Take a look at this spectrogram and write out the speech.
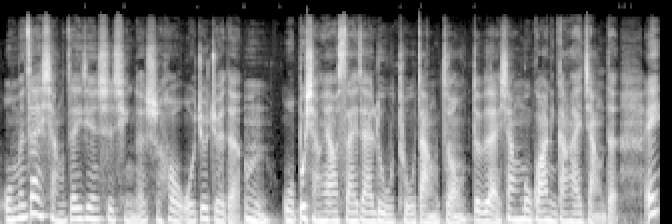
我们在想这一件事情的时候，我就觉得，嗯，我不想要塞在路途当中，对不对？像木瓜你刚才讲的，哎。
